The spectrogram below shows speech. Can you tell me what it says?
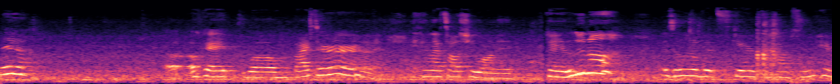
Laila. Uh, okay, well, bye to her. I think that's all she wanted. Okay, Luna is a little bit scared to have some here.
